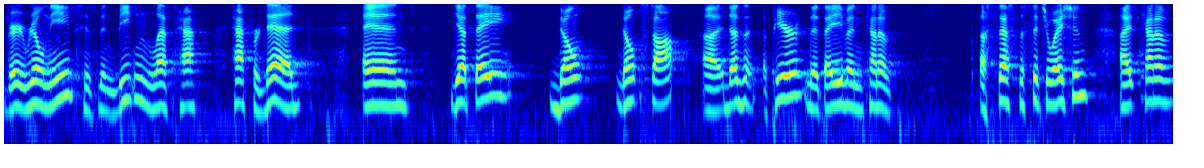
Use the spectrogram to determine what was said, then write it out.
very real needs, has been beaten, left half, half for dead, and yet they don't, don't stop. Uh, it doesn't appear that they even kind of assess the situation. Uh, it kind of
